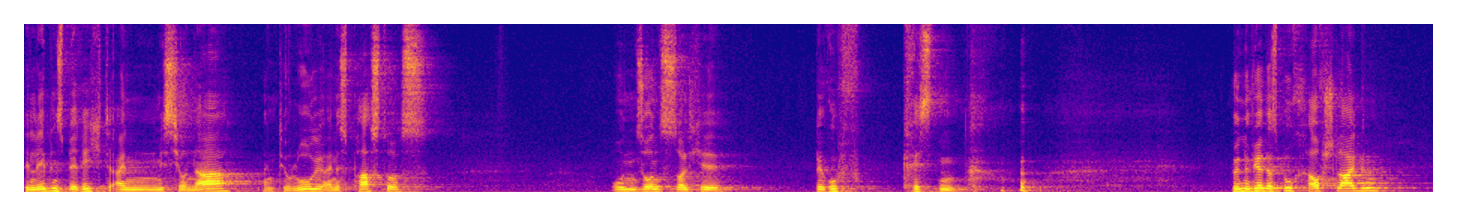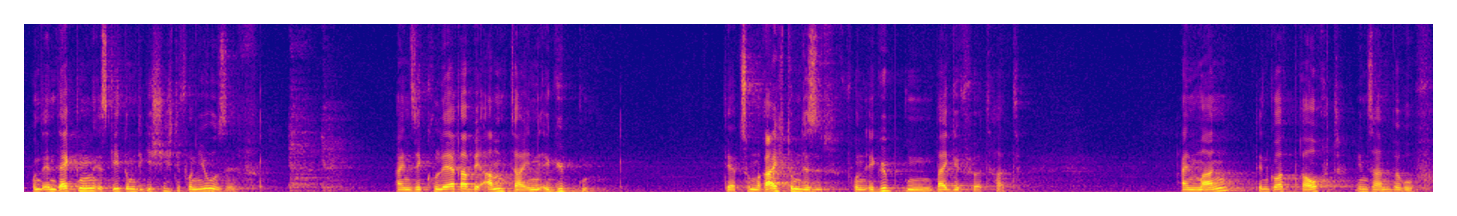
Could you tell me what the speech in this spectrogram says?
den Lebensbericht eines Missionar, ein Theologe, eines Pastors und sonst solche Berufchristen. Würden wir das Buch aufschlagen und entdecken, es geht um die Geschichte von Josef, ein säkulärer Beamter in Ägypten, der zum Reichtum von Ägypten beigeführt hat. Ein Mann, den Gott braucht in seinem Beruf.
